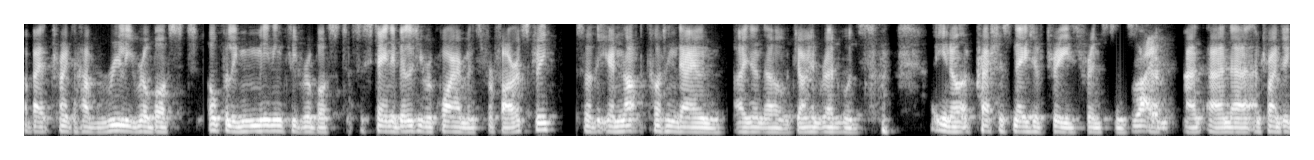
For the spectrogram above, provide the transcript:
about trying to have really robust, hopefully meaningfully robust sustainability requirements for forestry so that you're not cutting down, I don't know, giant redwoods, you know, precious native trees, for instance, right, and and, uh, and trying to,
